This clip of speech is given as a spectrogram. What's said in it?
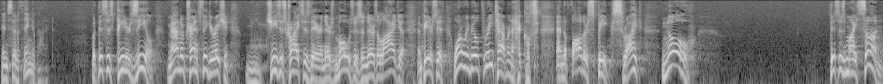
He hadn't said a thing about it. But this is Peter's zeal. Mount of Transfiguration. Jesus Christ is there, and there's Moses, and there's Elijah. And Peter says, Why don't we build three tabernacles? And the Father speaks, right? No. This is my son.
